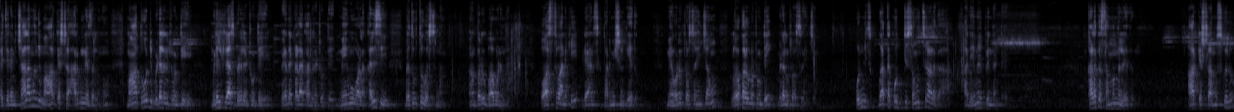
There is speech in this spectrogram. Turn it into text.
అయితే నేను చాలామంది మా ఆర్కెస్ట్రా ఆర్గనైజర్లను మా తోటి బిడ్డలైనటువంటి మిడిల్ క్లాస్ బిడ్డలైనటువంటి పేద కళాకారులైనటువంటి మేము వాళ్ళని కలిసి బ్రతుకుతూ వస్తున్నాం. అంతవరకు బాగుండింది. వాస్తవానికి డ్యాన్స్కి పర్మిషన్ లేదు. మేము ఎవరిని ప్రోత్సహించాము? లోకల్ ఉన్నటువంటి బిడ్డలను ప్రోత్సహించాము కొన్ని గత కొద్ది సంవత్సరాలుగా అది ఏమైపోయిందంటే కళకు సంబంధం లేదు. ఆర్కెస్ట్రా ముసుగులు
